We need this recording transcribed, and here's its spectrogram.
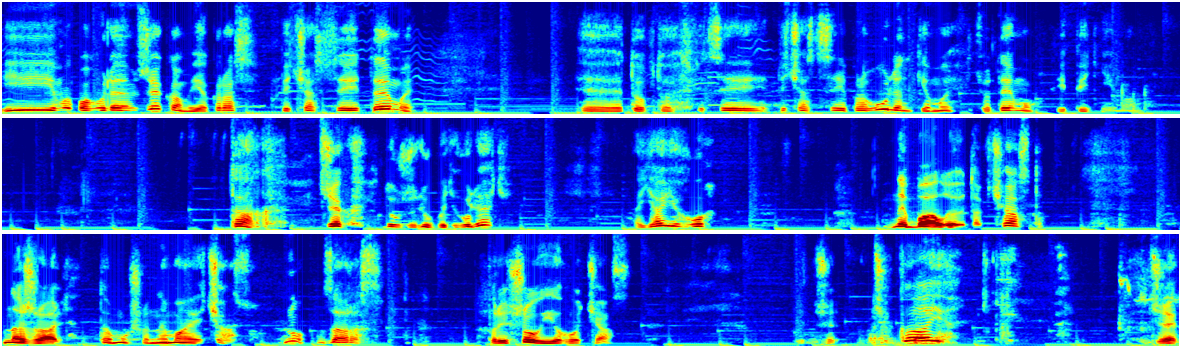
І ми погуляємо з Джеком і якраз під час цієї теми, е, тобто під час цієї прогулянки ми цю тему і піднімемо. Так, Джек дуже любить гуляти, а я його не балую так часто. На жаль, тому що немає часу. Ну, зараз прийшов його час. Він вже чекає. Джек,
